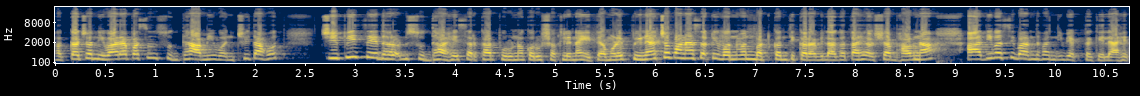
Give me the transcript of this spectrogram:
हक्काच्या निवाऱ्यापासून सुद्धा आम्ही वंचित आहोत. चिपीचे धरण सुद्धा हे सरकार पूर्ण करू शकले नाही. त्यामुळे पिण्याच्या पाण्यासाठी वनवन भटकंती करावी लागत आहे अशा भावना आदिवासी बांधवांनी व्यक्त केल्या आहेत.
